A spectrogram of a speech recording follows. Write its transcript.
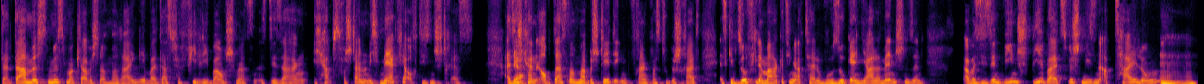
da, da müssen, müssen wir, glaube ich, noch mal reingehen, weil das für viele die Bauchschmerzen ist. Die sagen, ich habe es verstanden und ich merke ja auch diesen Stress. Also ja. ich kann auch das noch mal bestätigen, Frank, was du beschreibst. Es gibt so viele Marketingabteilungen, wo so geniale Menschen sind, aber sie sind wie ein Spielball zwischen diesen Abteilungen mhm.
